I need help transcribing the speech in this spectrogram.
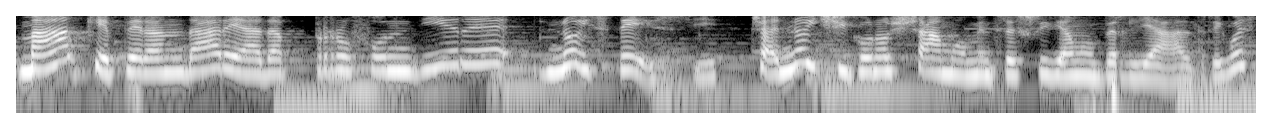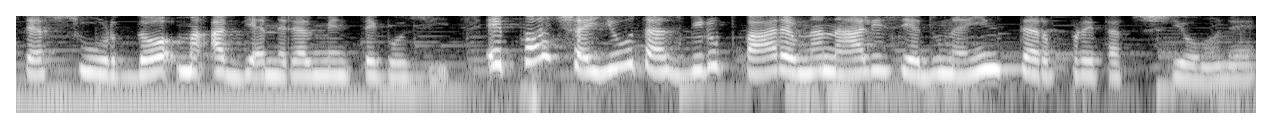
ma anche per andare ad approfondire noi stessi. Cioè, noi ci conosciamo mentre scriviamo per gli altri. Questo è assurdo, ma avviene realmente così. E poi ci aiuta a sviluppare un'analisi ed una interpretazione.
